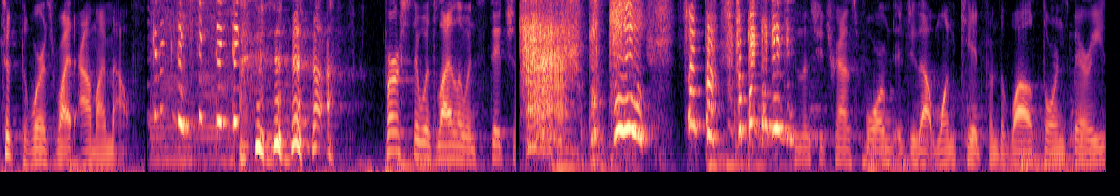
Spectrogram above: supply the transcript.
Took the words right out of my mouth. First, there was Lilo and Stitch. Then she transformed into that one kid from the Wild Thornsberries.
